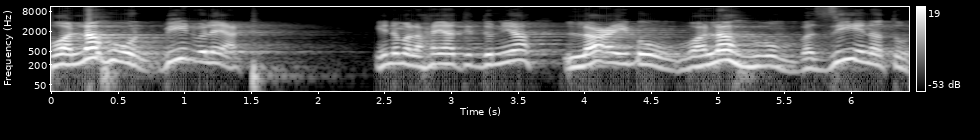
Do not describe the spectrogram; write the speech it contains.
வலஹுன் வீண் விளையாட்டு. إنما الحياة الدنيا لعب ولهو وزينة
